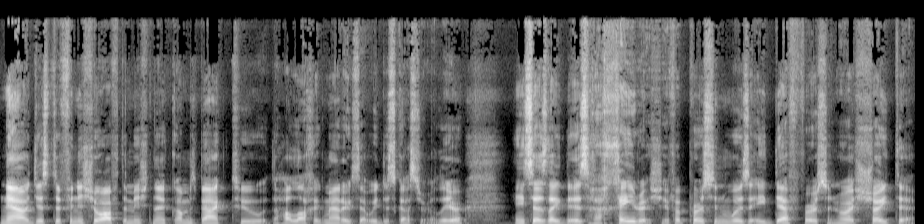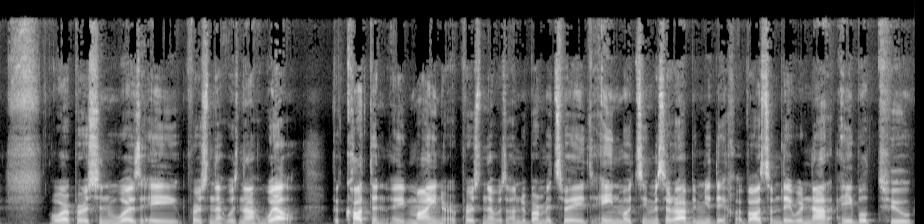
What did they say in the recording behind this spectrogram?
Now, just to finish off, the Mishnah comes back to the halachic matters that we discussed earlier. And he says like this, if a person was a deaf person or a shaita, or a person was a person that was not well, the katan, a minor, a person that was under bar mitzvah, they were not able to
